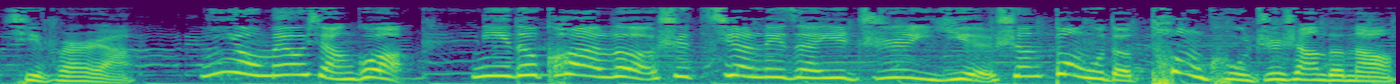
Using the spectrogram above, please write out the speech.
媳妇儿啊。”你有没有想过，你的快乐是建立在一只野生动物的痛苦之上的呢？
